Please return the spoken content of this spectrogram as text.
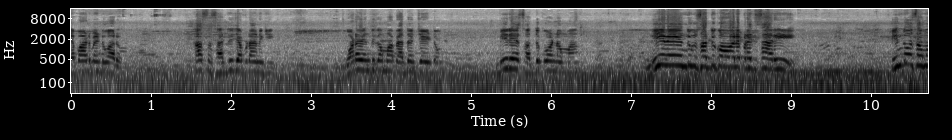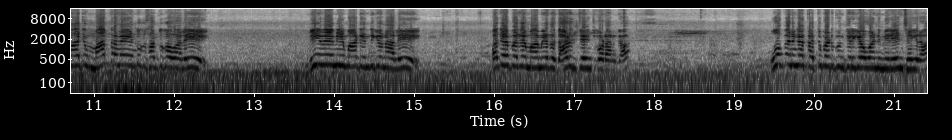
డిపార్ట్మెంట్ వారు. కాస్త సర్ది చెప్పడానికి గొడవ ఎందుకమ్మా పెద్ద చేయటం? మీరే సర్దుకోండి అమ్మా నీవే ఎందుకు సర్దుకోవాలి ప్రతిసారి? హిందూ సమాజం మాత్రమే ఎందుకు సర్దుకోవాలి? మేమే మీ మాట ఎందుకు వినాలి? పదే పదే మా మీద దాడులు చేయించుకోవడానిక? ఓపెన్గా కత్తి పట్టుకుని తిరిగేవాడిని మీరేం చేయరా?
